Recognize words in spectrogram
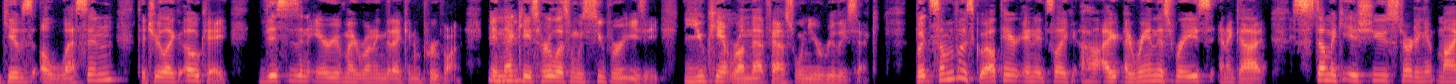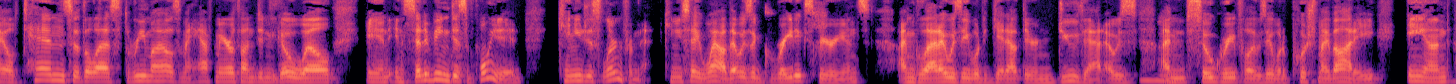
gives a lesson that you're like, okay, this is an area of my running that I can improve on. In mm-hmm. that case, her lesson was super easy. You can't run that fast when you're really sick. But some of us go out there and it's like, uh, I, I ran this race and I got stomach issues starting at mile 10. So the last three miles of my half marathon didn't go well. And instead of being disappointed, can you just learn from that? Can you say, wow, that was a great experience. I'm glad I was able to get out there and do that. I was, mm-hmm. I'm so grateful I was able to push my body and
